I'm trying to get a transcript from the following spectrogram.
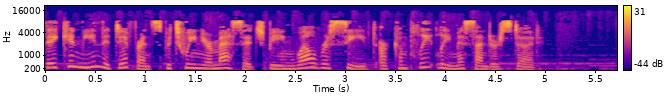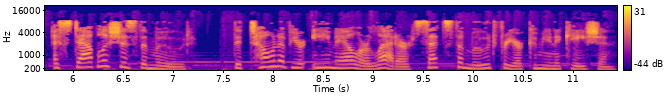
They can mean the difference between your message being well received or completely misunderstood. Establishes the mood. The tone of your email or letter sets the mood for your communication.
